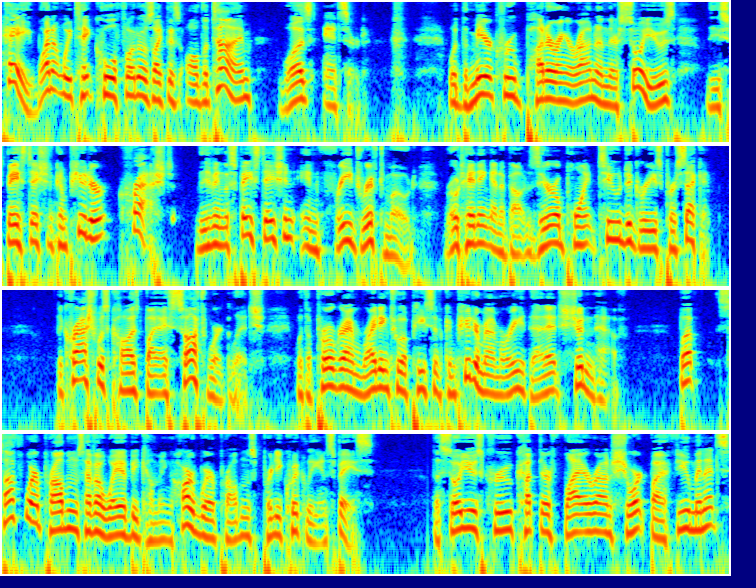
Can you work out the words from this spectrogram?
hey, why don't we take cool photos like this all the time, was answered. With the Mir crew puttering around in their Soyuz, the space station computer crashed, leaving the space station in free drift mode, rotating at about 0.2 degrees per second. The crash was caused by a software glitch, with a program writing to a piece of computer memory that it shouldn't have. But software problems have a way of becoming hardware problems pretty quickly in space. The Soyuz crew cut their fly around short by a few minutes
